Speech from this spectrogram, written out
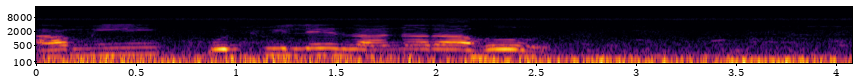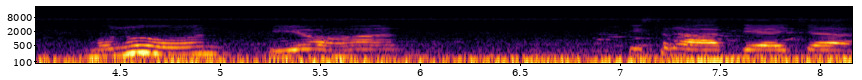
आम्ही उठविले जाणार आहोत. म्हणून योहान तिसरा अध्यायाच्या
